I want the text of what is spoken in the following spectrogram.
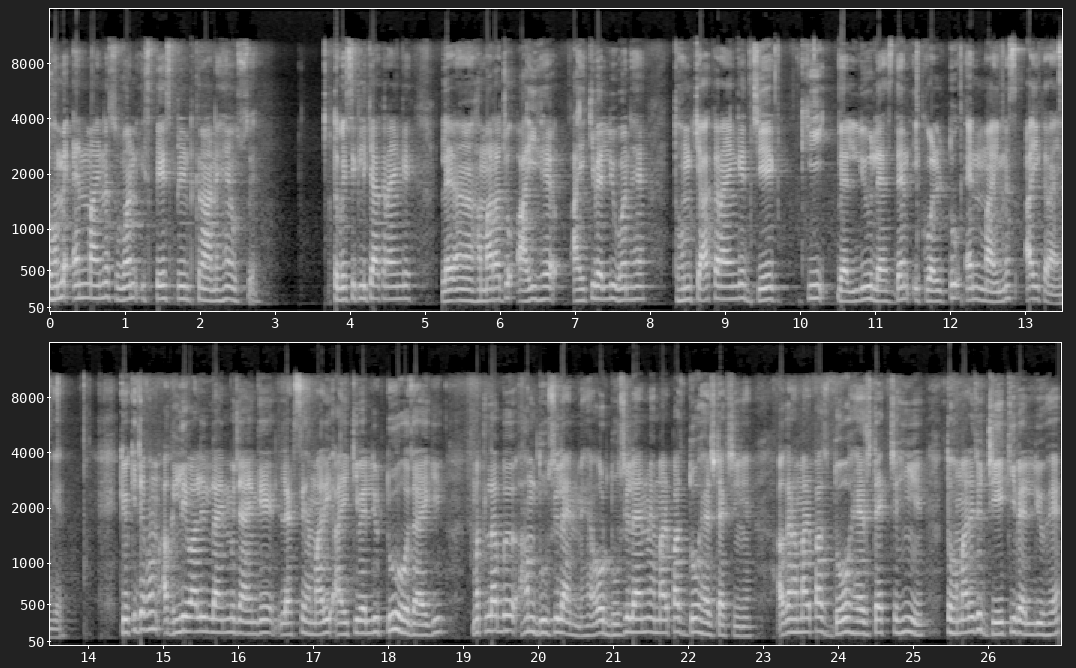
तो हमें N minus one space print कराने हैं उससे। तो बेसिकली क्या कराएँगे? हमारा जो आई है आई की वैल्यू वन है तो हम क्या कराएँगे? जे की value less than equal to N minus I कराएँगे। क्योंकि जब हम अगली वाली लाइन में जाएँगे लेट से हमारी आई की वैल्यू टू हो जाएगी मतलब हम दूसरी लाइन में हैं और दूसरी लाइन में हमारे पास दो हैश टैग चाहिए। अगर हमारे पास दो हैश टैग चाहिए तो हमारे जो जे की वैल्यू है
